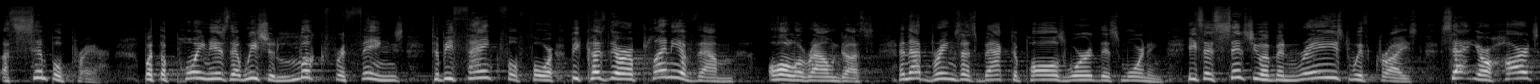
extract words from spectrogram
A simple prayer. But the point is that we should look for things to be thankful for because there are plenty of them all around us. And that brings us back to Paul's word this morning. He says, Since you have been raised with Christ, set your hearts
